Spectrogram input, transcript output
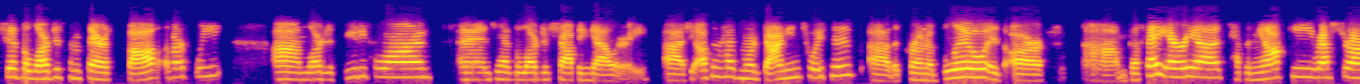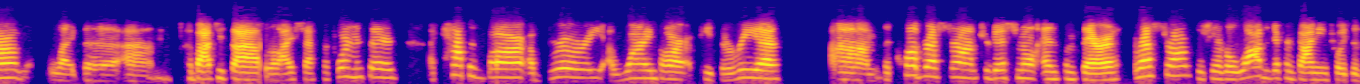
She has the largest Samsara spa of our fleet, um, largest beauty salon, and she has the largest shopping gallery. Uh, she also has more dining choices. Uh, the Corona Blue is our um, buffet area, teppanyaki restaurant, like the um, hibachi style live chef performances, a tapas bar, a brewery, a wine bar, a pizzeria, um, the club restaurant, traditional, and Samsara restaurants. So she has a lot of different dining choices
